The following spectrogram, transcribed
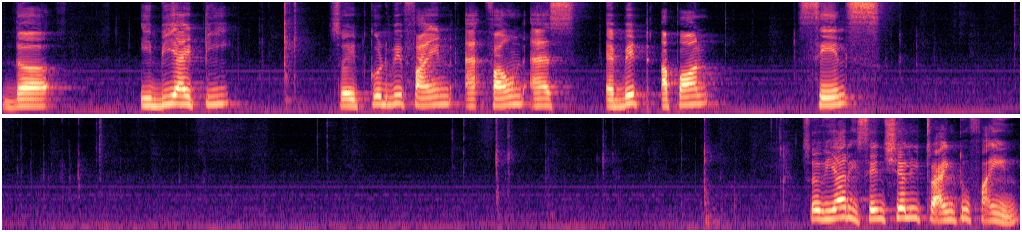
the EBIT. So, it could be find, found as EBIT upon sales So, we are essentially trying to find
